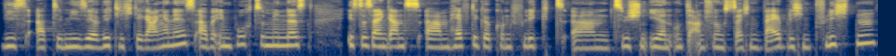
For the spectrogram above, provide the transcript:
wie es Artemisia wirklich gegangen ist, aber im Buch zumindest ist das ein ganz ähm, heftiger Konflikt ähm, zwischen ihren unter Anführungszeichen weiblichen Pflichten,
